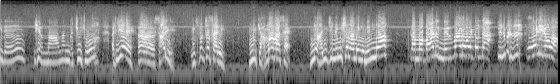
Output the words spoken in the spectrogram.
இது என் மாமன். அச்சோ அடியே சாரி இன்ஸ்பெக்டர் சாரி. இன்னைக்கு அமாவாசை. இன்னும் அஞ்சு நிமிஷம் நாம இங்க நின்னா நம்ம பாடு நிர்வாண ஓட்டம் தான். என்ன பண்ணுது ஓடிடுவோம்.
